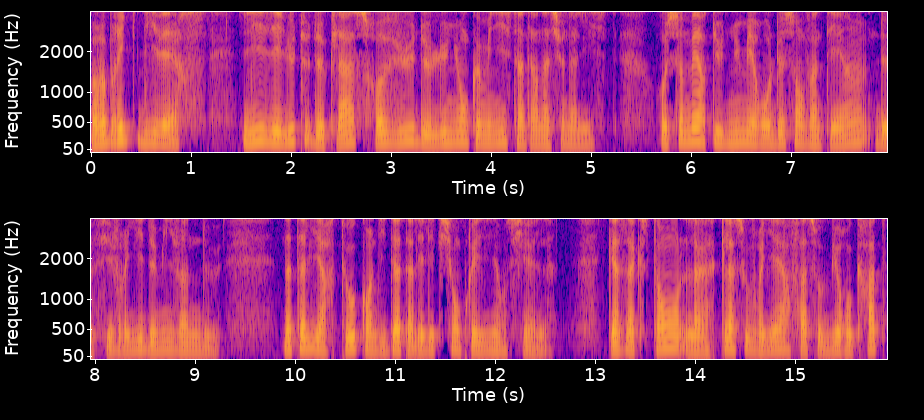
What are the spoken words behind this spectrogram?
Rubrique diverses. Lisez Lutte de classe, revue de l'Union communiste internationaliste. Au sommaire du numéro 221 de février 2022. Nathalie Arthaud, candidate à l'élection présidentielle. Kazakhstan, la classe ouvrière face aux bureaucrates,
